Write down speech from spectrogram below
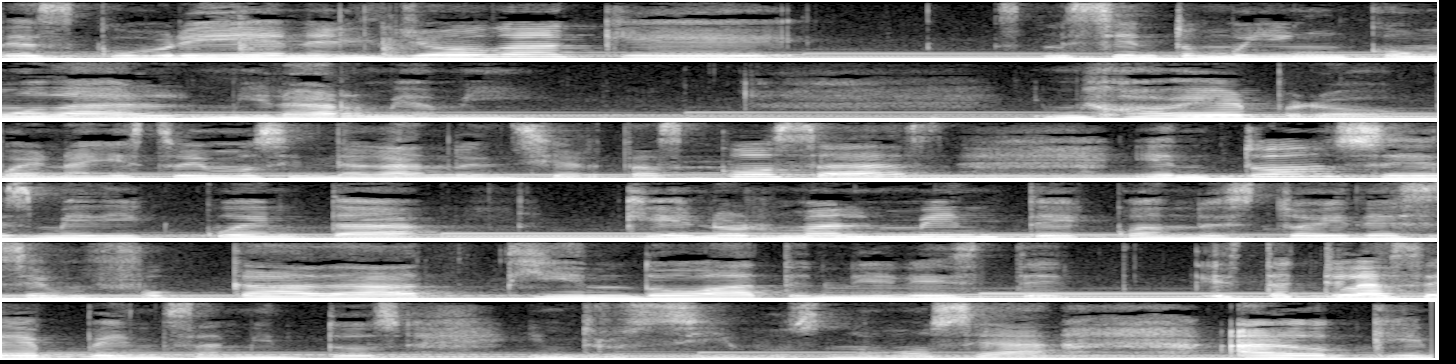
Descubrí en el yoga que me siento muy incómoda al mirarme a mí. Y me dijo, a ver, pero bueno, ahí estuvimos indagando en ciertas cosas y entonces me di cuenta que normalmente cuando estoy desenfocada tiendo a tener este esta clase de pensamientos intrusivos, ¿no? O sea, algo que,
